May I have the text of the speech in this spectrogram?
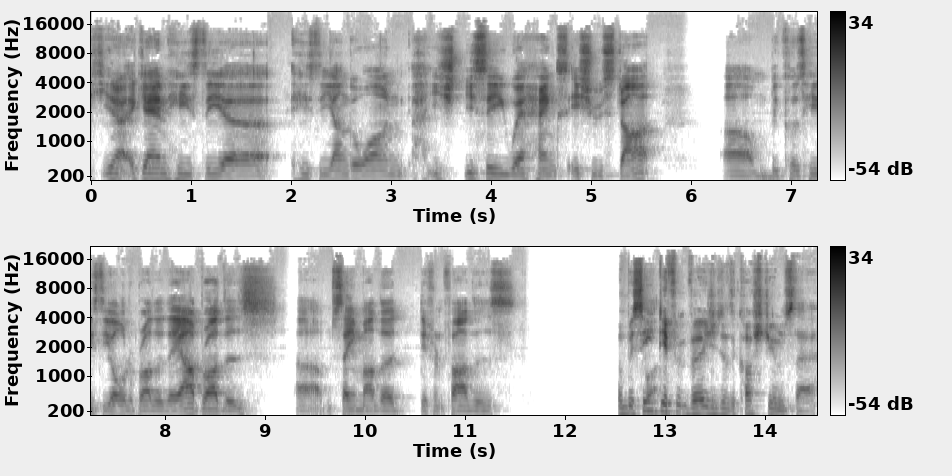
you know, again, he's the uh, he's the younger one. You you see where Hank's issues start, um, because he's the older brother. They are brothers, um, same mother, different fathers. And we see What? different versions of the costumes there,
